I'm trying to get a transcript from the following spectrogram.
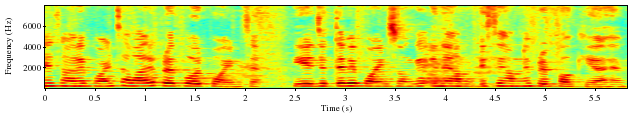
ये सारे पॉइंट्स हमारे प्रेफर्ड पॉइंट्स हैं। ये जितने भी पॉइंट्स होंगे, इन्हें हम, इसे हमने प्रेफर किया है।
